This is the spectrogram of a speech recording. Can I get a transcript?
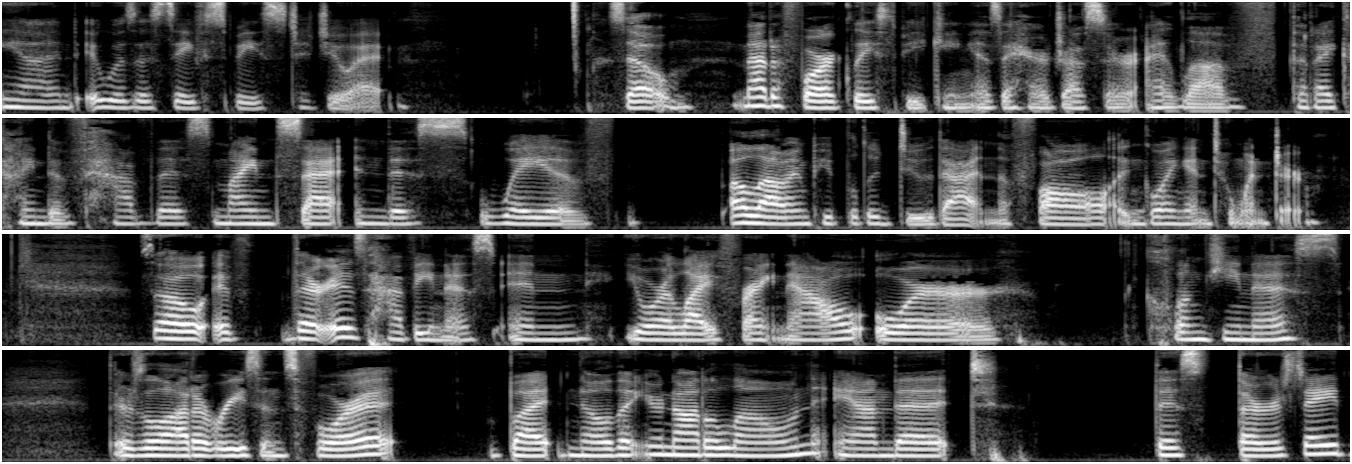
and it was a safe space to do it. So, metaphorically speaking, as a hairdresser, I love that I kind of have this mindset and this way of allowing people to do that in the fall and going into winter. So, if there is heaviness in your life right now or clunkiness, there's a lot of reasons for it, but know that you're not alone and that this Thursday,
